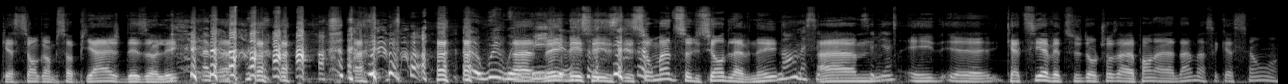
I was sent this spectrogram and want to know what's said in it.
Question comme ça, piège, désolé. oui, oui, Euh, oui. mais mais c'est sûrement une solution de l'avenir. Non, mais c'est Euh, bien, bien. Et euh, Cathy, avais-tu d'autres choses à répondre à la dame à ces questions?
